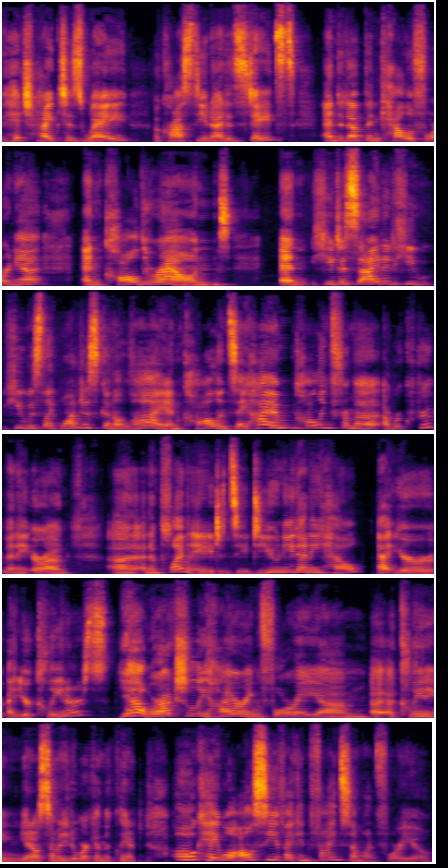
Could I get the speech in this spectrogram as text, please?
hitchhiked his way across the United States, ended up in California, and called around and he decided he he was like well i'm just going to lie and call and say hi i'm calling from a, a recruitment or a, uh, an employment agency. Do you need any help at your at your cleaners? Yeah we're actually hiring for a um a, a cleaning you know somebody to work in the cleaners. Oh okay. Well i'll see if i can find someone for you.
